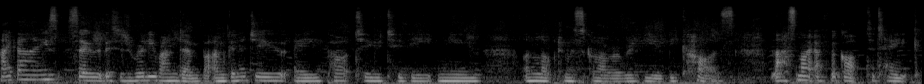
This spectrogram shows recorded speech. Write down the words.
Hi guys, so this is really random but I'm going to do a part two to the new Unlocked Mascara review because last night I forgot to take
